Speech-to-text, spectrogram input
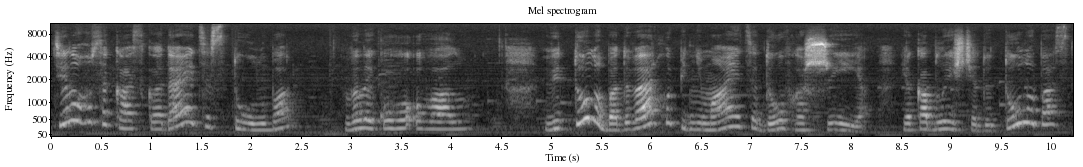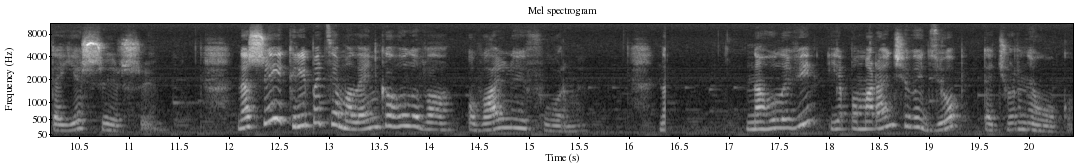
Тіло гусака складається з тулуба великого овалу. Від тулуба доверху піднімається довга шия, яка ближче до тулуба стає ширшою. На шиї кріпиться маленька голова овальної форми. На голові є помаранчевий дзьоб та чорне око.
